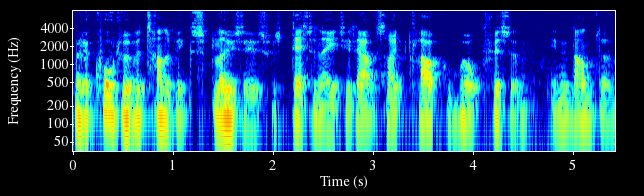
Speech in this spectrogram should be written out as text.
when a quarter of a ton of explosives was detonated outside Clerkenwell Prison in London.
